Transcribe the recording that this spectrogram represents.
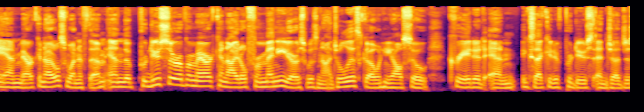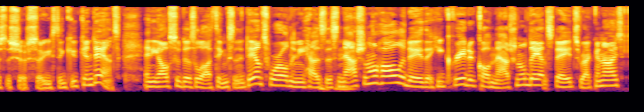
And American Idol is one of them. And the producer of American Idol for many years was Nigel Lythgoe, and he also created and executive produced and judges the show So You Think You Can Dance. And he also does a lot of things in the dance world. And he has this national holiday that he created called National Dance Day. It's recognized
